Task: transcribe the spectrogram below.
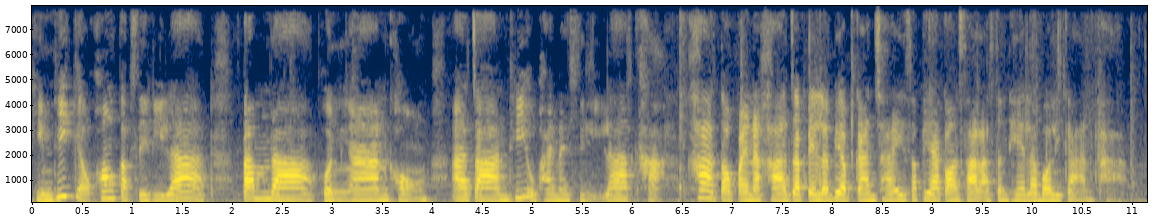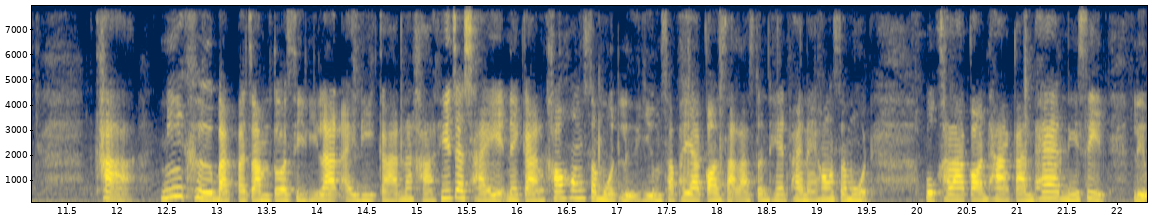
พิมพ์ที่เกี่ยวข้องกับศิริราชตำราผลงานของอาจารย์ที่อยู่ภายในศิริราชค่ะ ค่ะต่อไปนะคะจะเป็นระเบียบการใช้ทรัพยากรสารสนเทศและบริการค่ะ ค่ะ นี่คือบัตรประจำตัวศิริราช ID card นะคะ ที่จะใช้ในการเข้าห้องสมุด หรือยืมทรัพยากรสารสนเทศภายในห้องสมุด บุคลากรทางการแพทย์นิสิตหรือ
